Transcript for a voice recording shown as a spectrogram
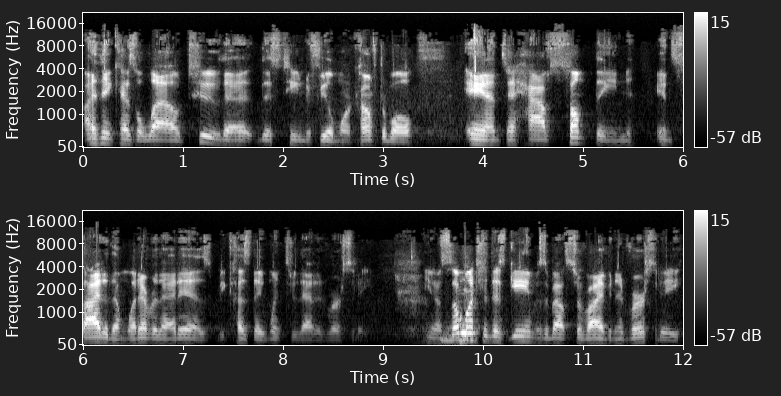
I think has allowed too that this team to feel more comfortable and to have something inside of them, whatever that is, because they went through that adversity. You know, so mm-hmm. much of this game is about surviving adversity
